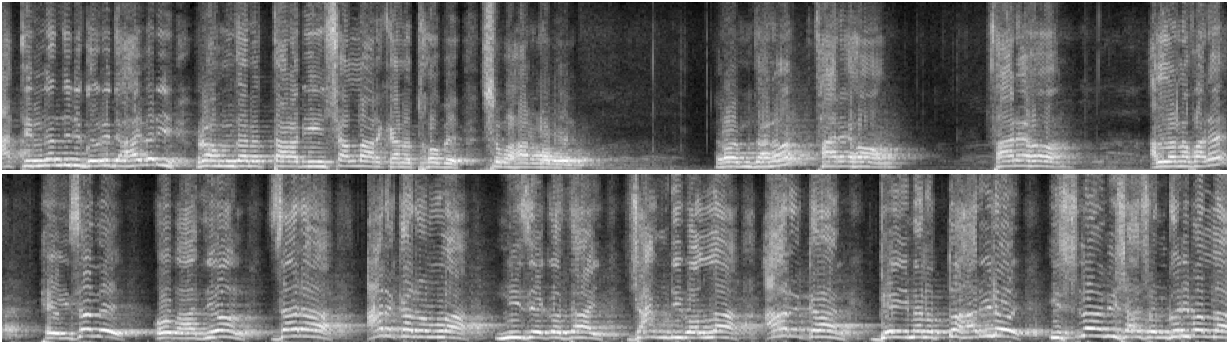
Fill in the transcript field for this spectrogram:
আর তিন্নান যদি গড়ি দেখাই পারি রমজানের তারাবি ইনশাআল্লাহ আর কানত হবে? সুবাহান রমজানত ফারে হন ফারে হন আল্লাহ না পারে সেই হিসাবে ও বাজিয়ল যারা আর কান আল্লাহ নিজে গজাই জান দিবল্লা আর কান বেইমানত্ব হারিল ইসলামী শাসন করি পাল্লা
